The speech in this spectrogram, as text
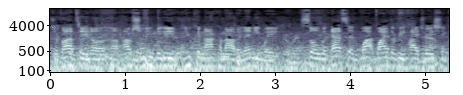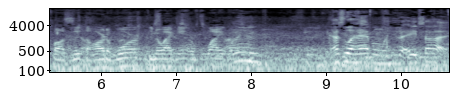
Gervonta, you know, I'm sure you believe you can knock him out at any weight. So with that said, why, why the rehydration clause? Is it the art of war? You know, again, why? why? I mean, that's what happened when you're the A side.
